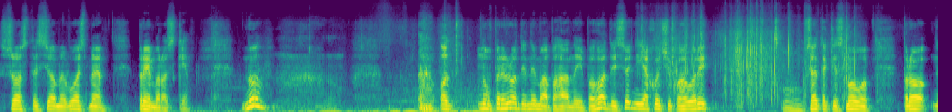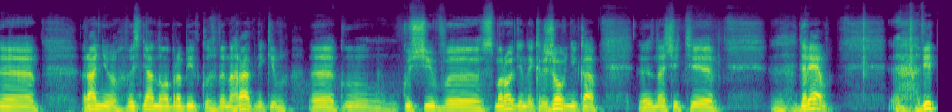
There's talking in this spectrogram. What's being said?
6, 7, 8 приморозки. Ну, от, ну, в природі нема поганої погоди. Сьогодні я хочу поговорити все-таки знову про е, ранню весняну обробітку з виноградників, е, кущів е, смородини, крижовника, е, значить, е, е, дерев е, від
